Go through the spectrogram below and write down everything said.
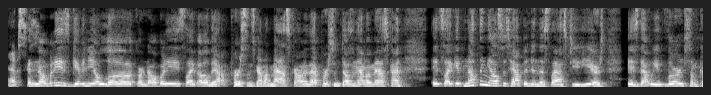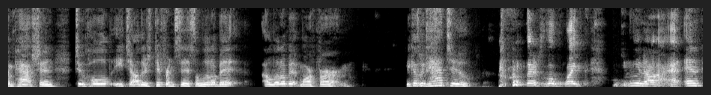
Absolutely. And nobody's giving you a look or nobody's like, oh, that person's got a mask on or that person doesn't have a mask on. It's like if nothing else has happened in this last few years, is that we've learned some compassion to hold each other's differences a little bit, a little bit more firm because we've had to. There's like you know, and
